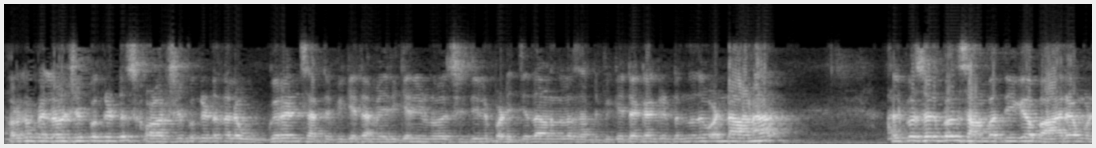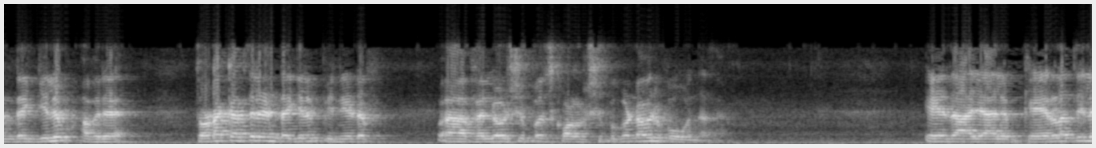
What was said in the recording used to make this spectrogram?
അവർക്ക് ഫെലോഷിപ്പ് കിട്ടും സ്കോളർഷിപ്പ് കിട്ടും നല്ല ഉഗ്രൻ സർട്ടിഫിക്കറ്റ് അമേരിക്കൻ യൂണിവേഴ്സിറ്റിയിൽ പഠിച്ചതാണെന്നുള്ള സർട്ടിഫിക്കറ്റ് ഒക്കെ കിട്ടുന്നത് കൊണ്ടാണ്. അല്പസ്വല്പം സാമ്പത്തിക ഭാരമുണ്ടെങ്കിലും അവർ തുടക്കത്തിലുണ്ടെങ്കിലും പിന്നീട് ഫെലോഷിപ്പ് സ്കോളർഷിപ്പ് കൊണ്ട് അവർ പോകുന്നത്. ഏതായാലും കേരളത്തിൽ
